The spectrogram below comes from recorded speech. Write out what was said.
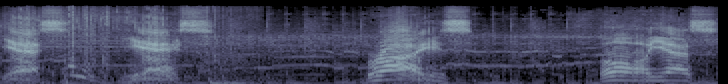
yes, yes, rise. Oh, yes.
